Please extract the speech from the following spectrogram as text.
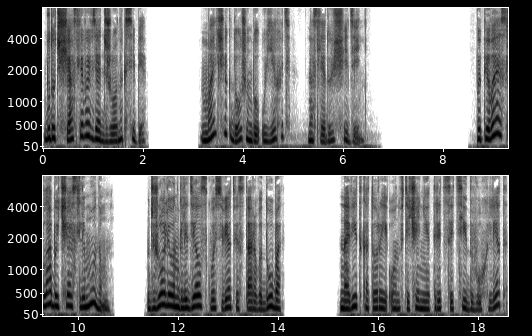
будут счастливы взять Джона к себе». Мальчик должен был уехать на следующий день. Попивая слабый чай с лимоном, Джолион глядел сквозь ветви старого дуба, на вид который он в течение 32 лет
